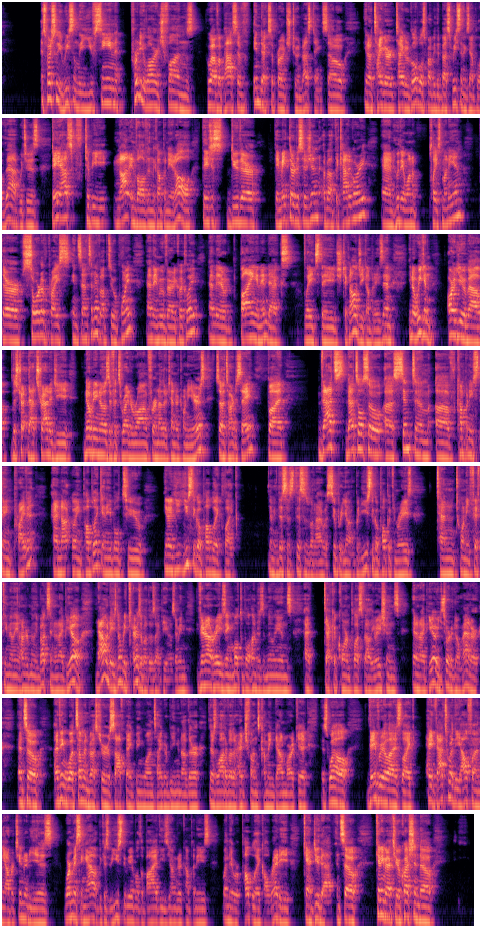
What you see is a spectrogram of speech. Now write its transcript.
especially recently, you've seen pretty large funds who have a passive index approach to investing. So, you know, Tiger Tiger Global is probably the best recent example of that, which is they ask to be not involved in the company at all. They just do their they make their decision about the category and who they want to place money in. they're sort of price insensitive up to a point and they move very quickly and they're buying an index late stage technology companies. And, you know, we can argue about the that strategy. Nobody knows if it's right or wrong for another 10 or 20 years. So it's hard to say, but that's, that's also a symptom of companies staying private and not going public and able to, you know, you used to go public like, I mean, this is, this is when I was super young, but you used to go public and raise 10, 20, 50 million, 100 million bucks in an IPO. Nowadays, nobody cares about those IPOs. I mean, if you're not raising multiple hundreds of millions at decacorn plus valuations in an IPO, you sort of don't matter. And so I think what some investors, SoftBank being one, Tiger being another, there's a lot of other hedge funds coming down market as well. They've realized like, hey, that's where the alpha and the opportunity is. We're missing out because we used to be able to buy these younger companies when they were public already. Can't do that. And so getting back to your question though,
